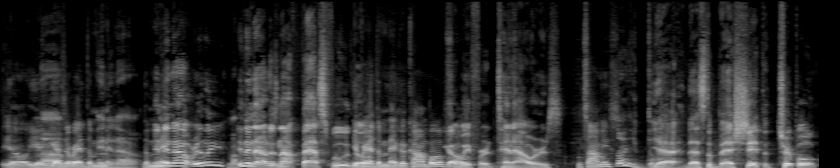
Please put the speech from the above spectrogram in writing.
Yo, yeah, Nah, you guys ever had the me- In-N-Out. The In me- and Out, really? My In and Out is not fast food You though. ever had the mega combo you gotta from, wait for ten hours. Tommy's? No, you don't. Yeah, that's the best shit. The triple,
